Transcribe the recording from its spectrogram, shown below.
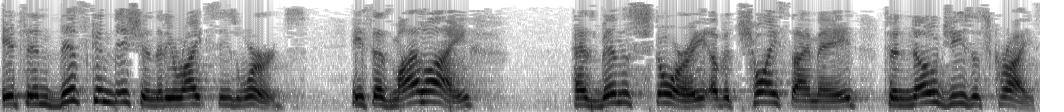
It's in this condition that he writes these words. He says, My life has been the story of a choice I made to know Jesus Christ.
